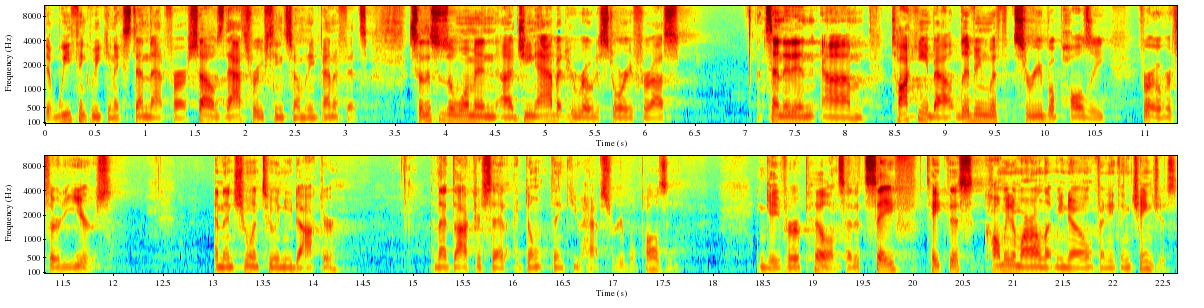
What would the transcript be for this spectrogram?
that we think we can extend that for ourselves, that's where we've seen so many benefits. So this is a woman, uh, Jean Abbott, who wrote a story for us, sent it in, um, talking about living with cerebral palsy for over 30 years. And then she went to a new doctor, and that doctor said, I don't think you have cerebral palsy, and gave her a pill and said, It's safe, take this, call me tomorrow and let me know if anything changes.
